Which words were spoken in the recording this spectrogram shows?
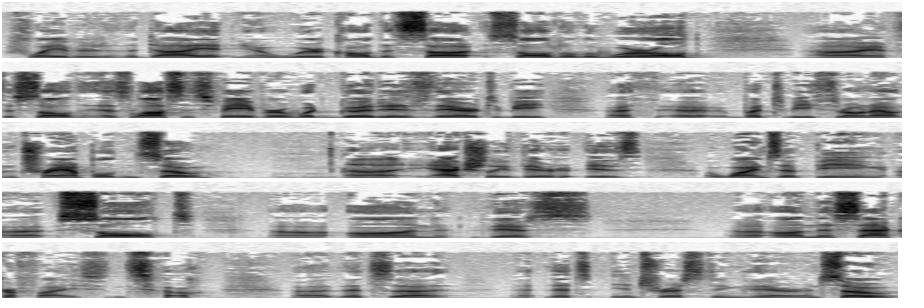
flavor to the diet. You know, we're called the salt of the world. Uh, if the salt has lost its favor, what good is there to be, uh, th- uh, but to be thrown out and trampled? And so, uh, actually, there is winds up being salt on this on this sacrifice, and so uh, that's, uh, that's interesting there. And so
